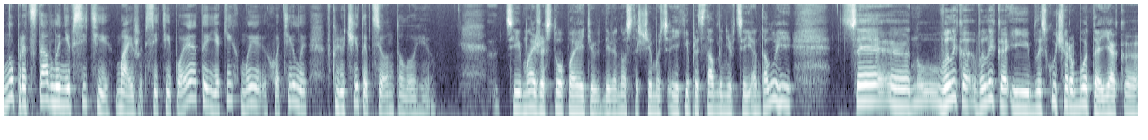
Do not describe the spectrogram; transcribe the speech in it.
ну, представлені всі ті, майже всі ті поети, яких ми хотіли включити в цю антологію. Ці майже 100 поетів, 90 з чимось, які представлені в цій антології. Це е, ну, велика, велика і блискуча робота, як е,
